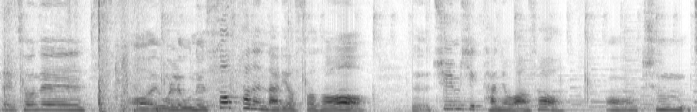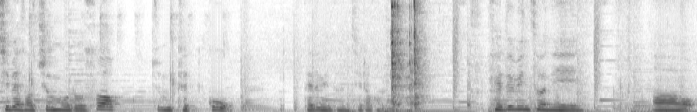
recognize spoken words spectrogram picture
네, 저는 어, 원래 오늘 수업하는 날이었어서 그 취임식 다녀와서 어, 줌, 집에서 줌으로 수업 좀 듣고 배드민턴 치러 갑니다. 배드민턴이 어,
